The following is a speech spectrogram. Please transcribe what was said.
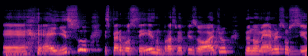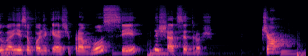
É, é isso. Espero vocês no próximo episódio. Meu nome é Emerson Silva e esse é o podcast para você deixar de ser trouxa. Tchau!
